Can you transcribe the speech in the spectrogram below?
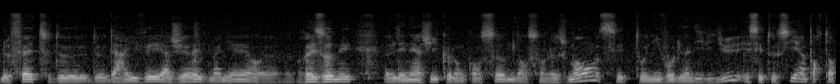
Le fait d'arriver à gérer de manière euh, raisonnée euh, l'énergie que l'on consomme dans son logement, c'est au niveau de l'individu et c'est aussi important.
